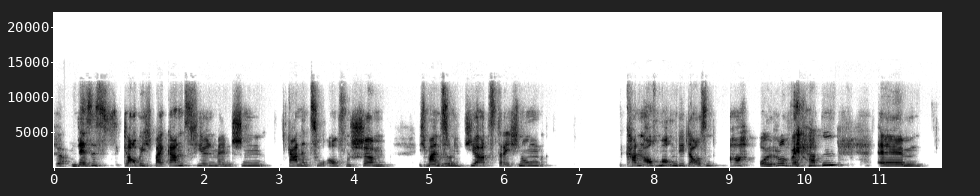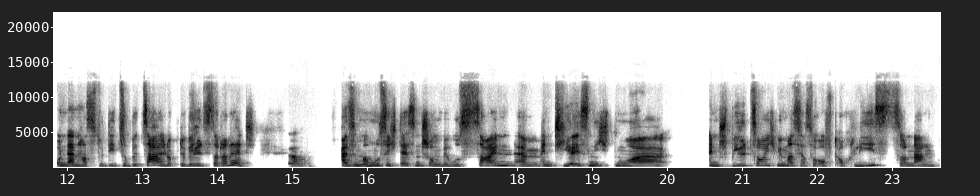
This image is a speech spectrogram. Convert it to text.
Ja. Und das ist, glaube ich, bei ganz vielen Menschen gar nicht so auf dem Schirm. Ich meine, ja. so eine Tierarztrechnung kann auch mal um die 1000 Euro werden. Ähm, und dann hast du die zu bezahlen, ob du willst oder nicht. Ja. Also man muss sich dessen schon bewusst sein. Ähm, ein Tier ist nicht nur ein Spielzeug, wie man es ja so oft auch liest, sondern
